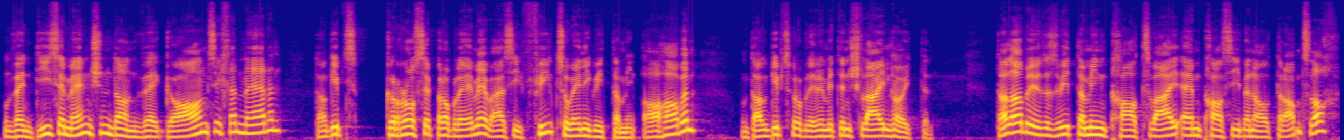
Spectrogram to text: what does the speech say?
Und wenn diese Menschen dann vegan sich ernähren, dann gibt es große Probleme, weil sie viel zu wenig Vitamin A haben. Und dann gibt es Probleme mit den Schleimhäuten. Dann haben wir das Vitamin K2, MK7-Altranslach.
